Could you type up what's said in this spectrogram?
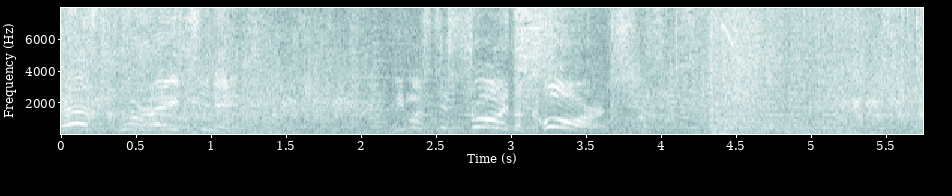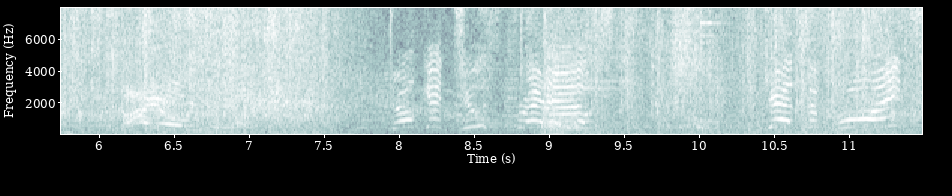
test, we're acing it! We must destroy the cores! I owe you one! Don't get too spread out! Get the point?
